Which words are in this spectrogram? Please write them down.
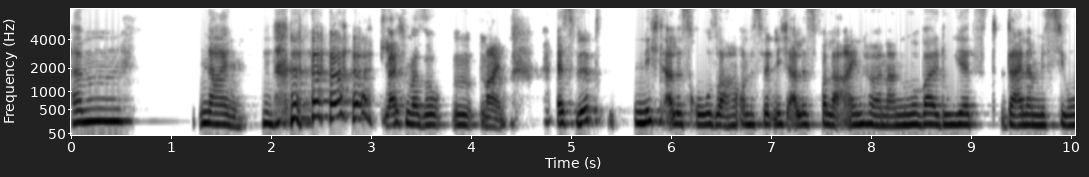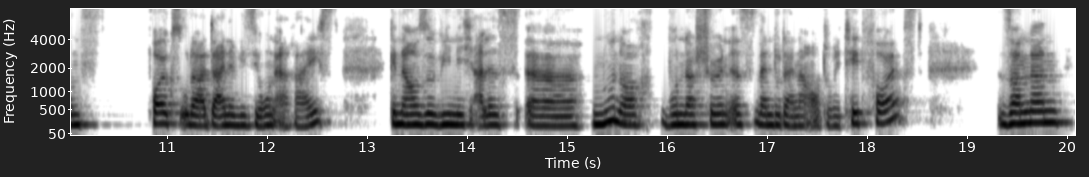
Ähm, Nein, gleich mal so, mm, nein. Es wird nicht alles rosa und es wird nicht alles voller Einhörner, nur weil du jetzt deiner Mission folgst oder deine Vision erreichst. Genauso wie nicht alles äh, nur noch wunderschön ist, wenn du deiner Autorität folgst, sondern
